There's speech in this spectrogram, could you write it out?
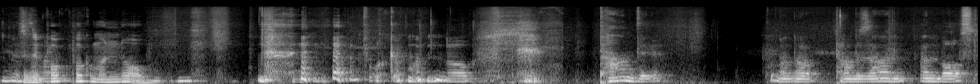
Das Also po Pokémon No. Pokémon No. Palmville. Wo man noch Parmesan anbaust.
